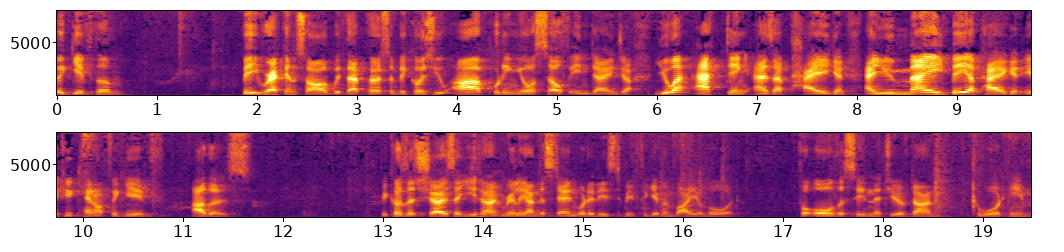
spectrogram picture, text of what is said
forgive them. Be reconciled with that person because you are putting yourself in danger. You are acting as a pagan, and you may be a pagan if you cannot forgive others because it shows that you don't really understand what it is to be forgiven by your Lord for all the sin that you have done toward Him.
